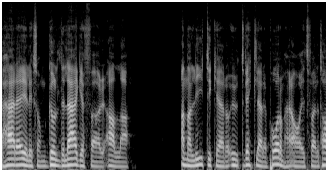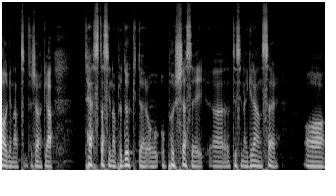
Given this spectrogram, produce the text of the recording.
här är ju liksom guldläge för alla analytiker och utvecklare på de här AI-företagen att försöka testa sina produkter och, och pusha sig eh, till sina gränser. Och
